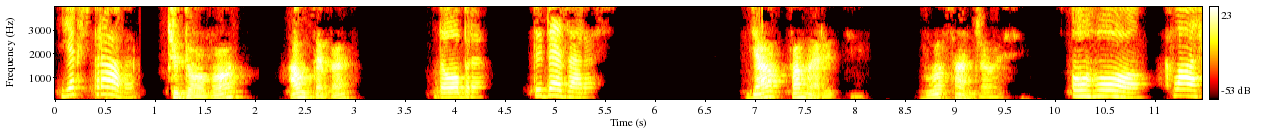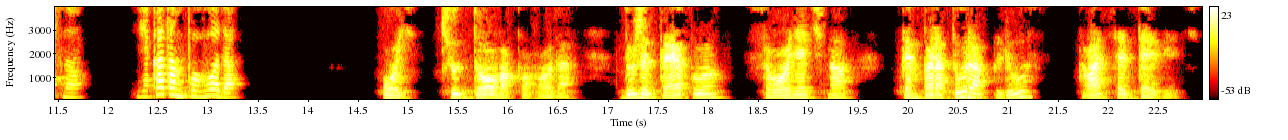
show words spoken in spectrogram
Як справи? Чудово. А у тебе? Добре. Ти де зараз? Я в Америці, в Лос-Анджелесі. Ого, класно. Яка там погода? Ой, чудова погода. Дуже тепло, сонячно, температура плюс 29.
